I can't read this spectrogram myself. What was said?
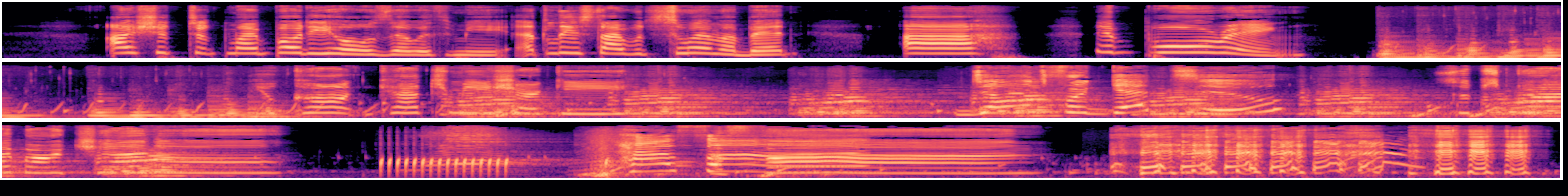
I should took my body hose with me. At least I would swim a bit. Ah, uh, they're boring. You can't catch me, Sharky. Don't forget to subscribe our channel. Have fun. Have fun.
